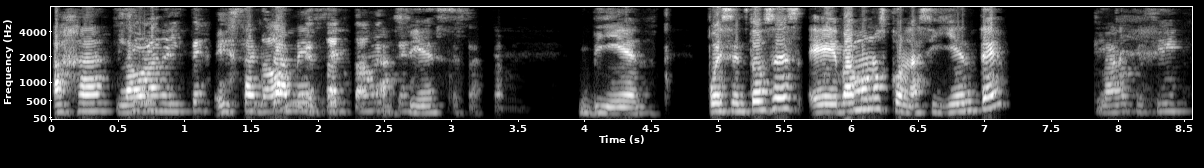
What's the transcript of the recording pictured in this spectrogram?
Ajá. La hora del té. Exactamente. Exactamente. Así es. Exactamente. Bien. Pues entonces, eh, vámonos con la siguiente. Claro que sí.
